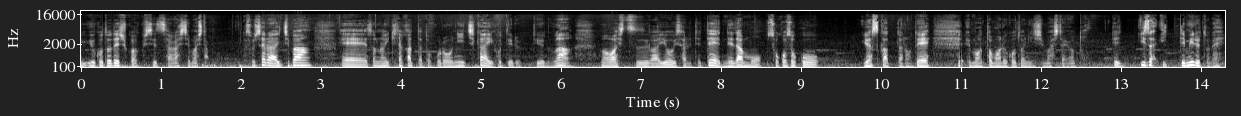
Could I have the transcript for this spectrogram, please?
いうことで宿泊施設探してました。そしたら一番、えー、その行きたかったところに近いホテルっていうのが、まあ、和室が用意されてて値段もそこそこ安かったので、まあ、泊まることにしましたよと。でいざ行ってみるとね、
